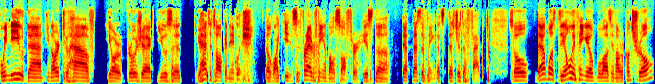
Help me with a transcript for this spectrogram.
we knew that in order to have your project use it, you had to talk in English. Like it's for everything about software. It's the that that's the thing. That's that's just a fact. So that was the only thing that was in our control.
